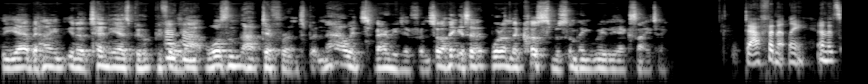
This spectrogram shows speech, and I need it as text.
the year behind, you know, 10 years before mm-hmm. that wasn't that different, but now it's very different. So I think it's a, we're on the cusp of something really exciting. Definitely. And it's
